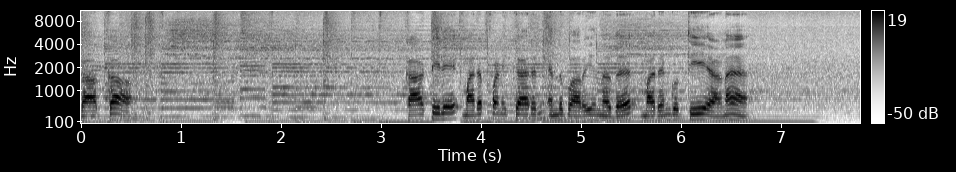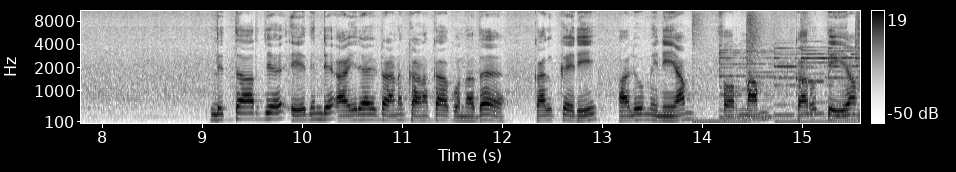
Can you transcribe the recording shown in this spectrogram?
കാക്ക. കാട്ടിലെ മരപ്പണിക്കാരൻ എന്ന് പറയുന്നത് മരം കൊത്തിയെയാണ്. ലിത്താർജ് ഏതിന്റെ അയിരായിട്ടാണ് കണക്കാക്കുന്നത്? കൽക്കരി അലൂമിനിയം സ്വർണം കറുത്തിയം.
